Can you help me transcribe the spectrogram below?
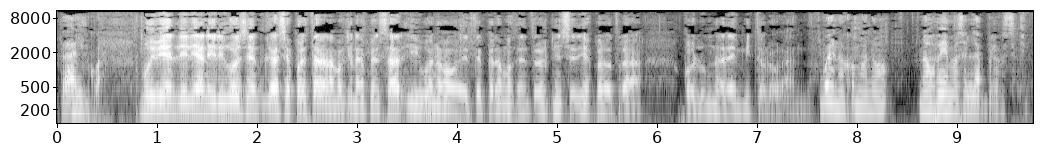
Tal cual. Muy bien, Liliana Irigoyen, gracias por estar en la máquina de pensar y bueno, eh, te esperamos dentro de 15 días para otra columna de Mitologando. Bueno, cómo no, nos vemos en la próxima.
